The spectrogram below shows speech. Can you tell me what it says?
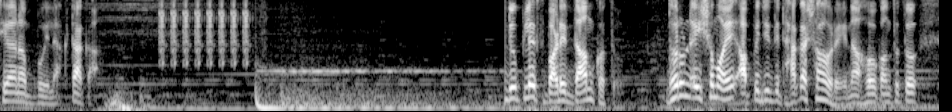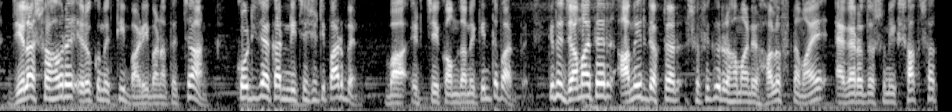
ছিয়ানব্বই লাখ টাকা। ডুপ্লেক্স বাড়ির দাম কত? ধরুন, এই সময়ে আপনি যদি ঢাকা শহরে, না হোক অন্তত জেলা শহরে এরকম একটি বাড়ি বানাতে চান, কোটি টাকার নিচে সেটি পারবেন বা এর চেয়ে কম দামে কিনতে পারবেন কিন্তু জামায়াতের আমির ডক্টর শফিকুর রহমানের হলফনামায় এগারো দশমিক সাত সাত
